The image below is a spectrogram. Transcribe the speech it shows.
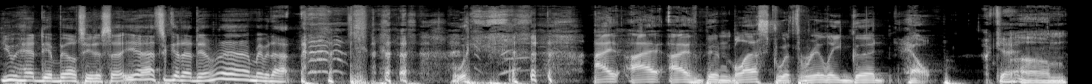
you had the ability to say, yeah, that's a good idea. Eh, maybe not. I, I I've been blessed with really good help. okay. Um,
